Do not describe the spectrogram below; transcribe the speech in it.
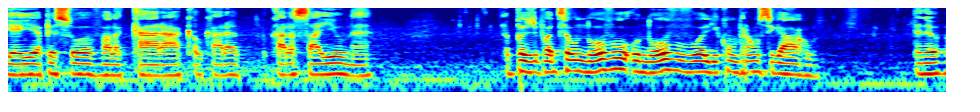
e aí a pessoa fala, caraca, o cara, o cara saiu, né? Pode, pode ser o novo, o novo vou ali comprar um cigarro. Entendeu?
